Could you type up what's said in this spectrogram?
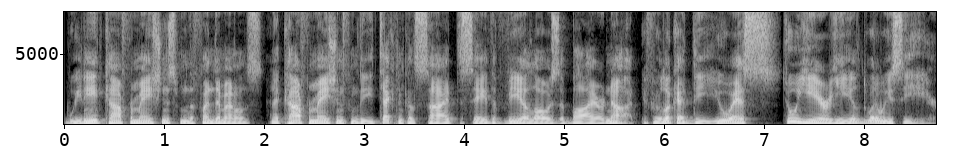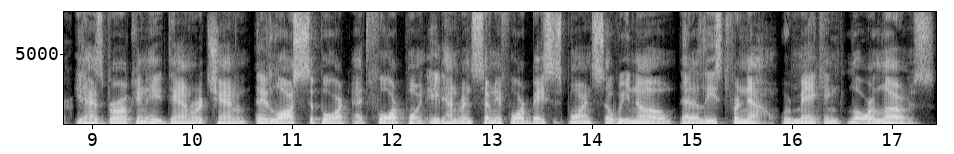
we need confirmations from the fundamentals and a confirmation from the technical side to say the VLO is a buy or not. If we look at the US two year yield, what do we see here? It has broken a downward channel and it lost support at 4.874 basis points. So we know that at least for now, we're making lower lows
